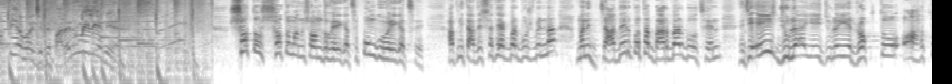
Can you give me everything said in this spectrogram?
আপনিও হয়ে যেতে পারেন মিলিয়নিয়ার। শত শত মানুষ অন্ধ হয়ে গেছে, পঙ্গু হয়ে গেছে। আপনি তাদের সাথে একবার বসবেন না? মানে যাদের কথা বারবার বলছেন যে এই জুলাই, এই জুলাইয়ের রক্ত আহত,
